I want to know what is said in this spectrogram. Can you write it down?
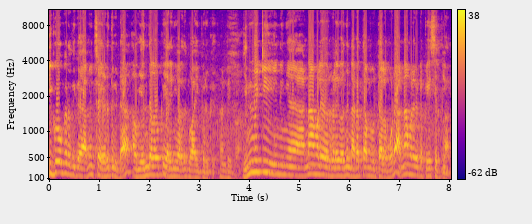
ஈகோங்கிறதுக்கு அமித்ஷா எடுத்துக்கிட்டா அவங்க எந்த அளவுக்கு இறங்கி வர்றதுக்கு வாய்ப்பு இருக்கு. கண்டிப்பா. இன்னைக்கு நீங்க அண்ணாமலை அவர்களை வந்து நகர்த்தாம விட்டாலும் கூட அண்ணாமலை கிட்ட பேசியிருக்கலாம்.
